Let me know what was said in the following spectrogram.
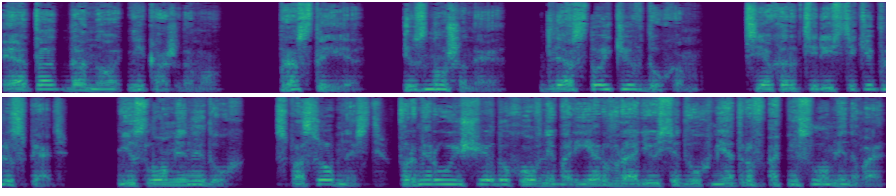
это дано не каждому. Простые, изношенные, для стойких духом. Все характеристики плюс пять. Несломленный дух. Способность, формирующая духовный барьер в радиусе двух метров от несломленного,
